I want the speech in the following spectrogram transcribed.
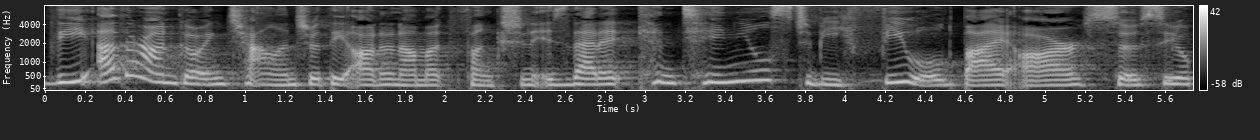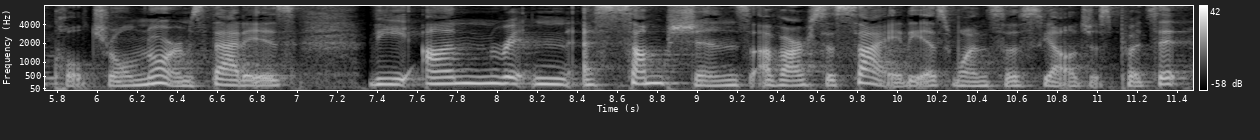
The other ongoing challenge with the autonomic function is that it continues to be fueled by our sociocultural norms. That is, the unwritten assumptions of our society, as one sociologist puts it,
